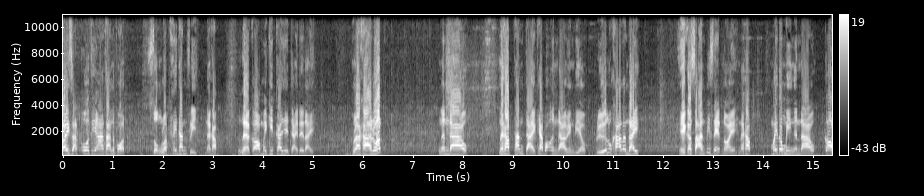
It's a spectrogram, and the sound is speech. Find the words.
บริษัท OTR Transport ส่งรถให้ท่านฟรีนะครับ แล้วก็ไม่คิดค่าใช้จ่ายใด ๆ ราคารถเงินดาวนะครับ ท่านจ่ายแค่เพราะเงินดาวอย่างเดียว หรือลูกค้าท่านใด เอกสารพิเศษหน่อยนะครับ ไม่ต้องมีเงินดาวก็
